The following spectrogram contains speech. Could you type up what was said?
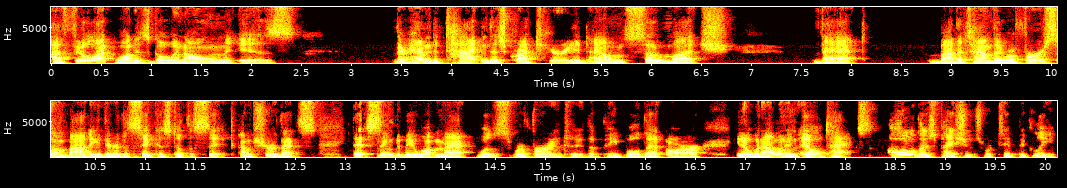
I feel like what is going on is they're having to tighten this criteria down so much that by the time they refer somebody, they're the sickest of the sick. I'm sure that's that seemed to be what Matt was referring to. The people that are, you know, when I went in LTACs, all of those patients were typically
